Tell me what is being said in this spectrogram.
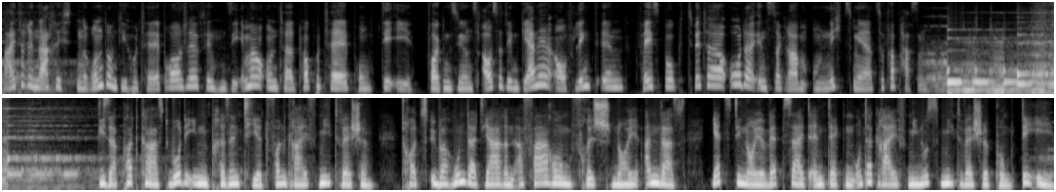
Weitere Nachrichten rund um die Hotelbranche finden Sie immer unter tophotel.de. Folgen Sie uns außerdem gerne auf LinkedIn, Facebook, Twitter oder Instagram, um nichts mehr zu verpassen. Dieser Podcast wurde Ihnen präsentiert von Greif Mietwäsche. Trotz über 100 Jahren Erfahrung frisch, neu, anders. Jetzt die neue Website entdecken unter greif-mietwäsche.de.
